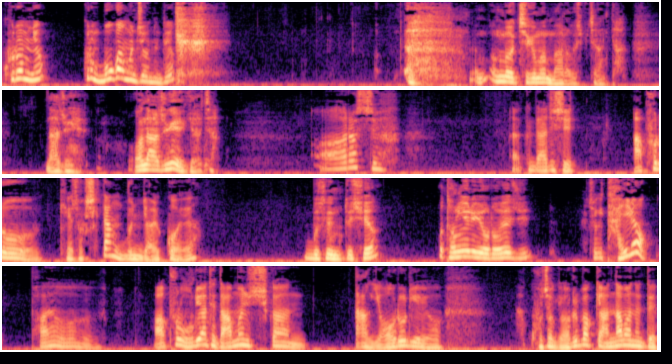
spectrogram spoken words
그럼요? 그럼 뭐가 문제였는데요? 뭐 지금은 말하고 싶지 않다. 나중에, 어 나중에 얘기하자. 아, 알았어요. 아, 근데 아저씨 앞으로 계속 식당 문 열 거예요? 무슨 뜻이야? 어, 당연히 열어야지. 저기 달력 봐요. 앞으로 우리한테 남은 시간 딱 열흘이에요. 고작 열흘밖에 안 남았는데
